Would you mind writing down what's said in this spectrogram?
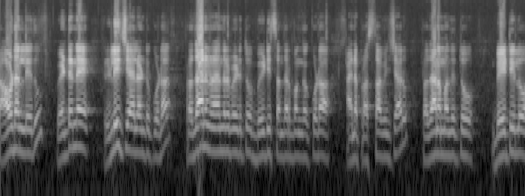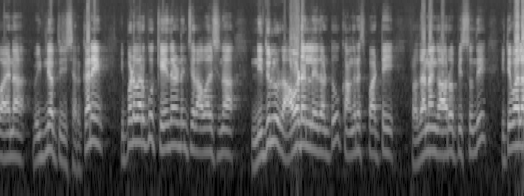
రావడం లేదు. వెంటనే రిలీజ్ చేయాలంటూ కూడా ప్రధాని నరేంద్ర మోడీతో భేటీ సందర్భంగా కూడా ఆయన ప్రస్తావించారు. ప్రధానమంత్రితో భేటీలో ఆయన విజ్ఞప్తి చేశారు. కానీ ఇప్పటివరకు కేంద్రం నుంచి రావాల్సిన నిధులు రావడం లేదంటూ కాంగ్రెస్ పార్టీ ప్రధానంగా ఆరోపిస్తుంది. ఇటీవల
